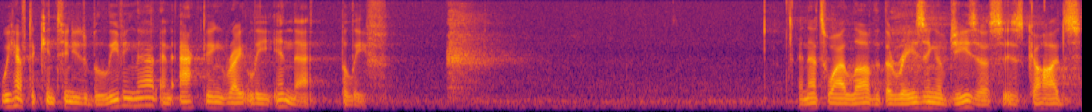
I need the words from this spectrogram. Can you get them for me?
we have to continue to believing that and acting rightly in that belief. And that's why I love that the raising of Jesus is God's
